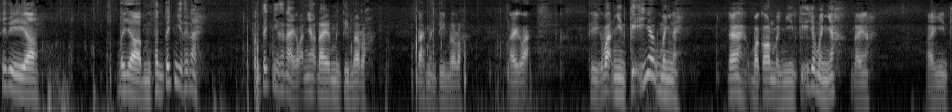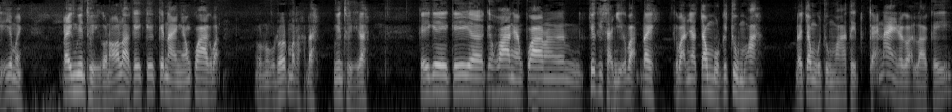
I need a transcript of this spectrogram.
Thế thì à, bây giờ mình phân tích như thế này phân tích như thế này các bạn nhá. Đây mình tìm ra rồi đây mình tìm ra rồi. Đây các bạn. Thì các bạn nhìn kỹ nhá mình này. Đây này, bà con mình nhìn kỹ cho mình nhá. Đây này. Đây nhìn kỹ cho mình. Đây nguyên thủy của nó là cái cái cái này ngày hôm qua các bạn. Nó rớt mất rồi. Đây nguyên thủy đây. Cái cái cái cái hoa ngày hôm qua trước khi xả nhị các bạn. Đây các bạn nha trong một cái chùm hoa. Đây trong một chùm hoa thì cái này là gọi là cái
